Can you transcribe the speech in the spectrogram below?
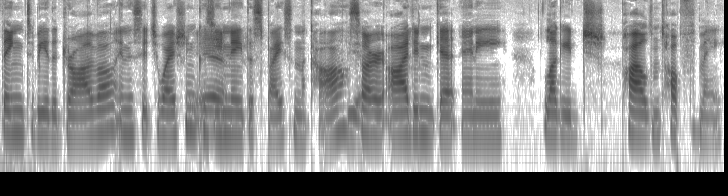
thing to be the driver in the situation because Yeah. you need the space in the car. Yeah. So I didn't get any luggage piled on top of me.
